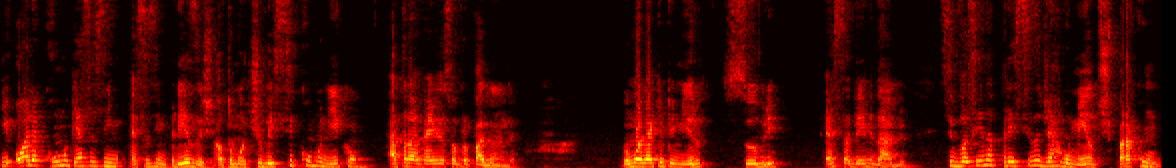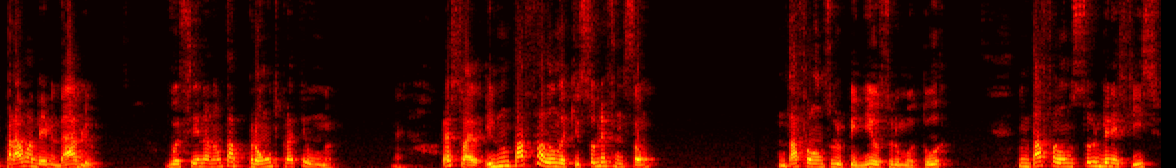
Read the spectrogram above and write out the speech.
E olha como que essas, essas empresas automotivas se comunicam através da sua propaganda. Vamos olhar aqui primeiro sobre essa BMW. Se você ainda precisa de argumentos para comprar uma BMW, você ainda não está pronto para ter uma. Né? Olha só, ele não está falando aqui sobre a função, não está falando sobre o pneu, sobre o motor, não está falando sobre o benefício.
